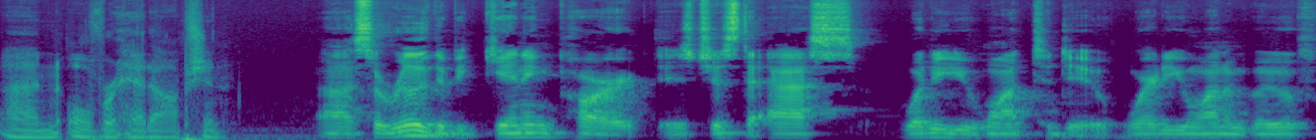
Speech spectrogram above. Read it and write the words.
an overhead option? Uh, so, really, the beginning part is just to ask what do you want to do? Where do you want to move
